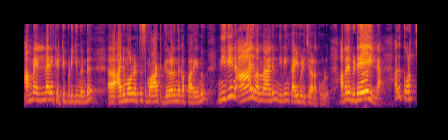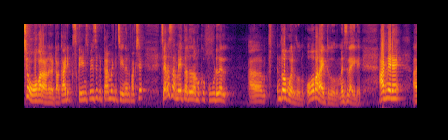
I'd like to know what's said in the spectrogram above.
അമ്മ എല്ലാവരും കെട്ടിപ്പിടിക്കുന്നുണ്ട്. അനുമോളുടെ അടുത്ത് സ്മാർട്ട് ഗേൾ എന്നൊക്കെ പറയുന്നു. നിവീൻ ആര് വന്നാലും നിവീൻ കൈ പിടിച്ച് കിടക്കുകയുള്ളൂ അവരെ വിടേയില്ല. അത് കുറച്ച് ഓവറാണ് കേട്ടോ. കാര്യം സ്ക്രീൻ സ്പേസ് കിട്ടാൻ വേണ്ടി ചെയ്യുന്നതാണ്. പക്ഷേ ചില സമയത്ത് അത് നമുക്ക് കൂടുതൽ എന്തോ പോലെ തോന്നും. ഓവറായിട്ട് തോന്നും. മനസ്സിലായില്ലേ? അങ്ങനെ ആ,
